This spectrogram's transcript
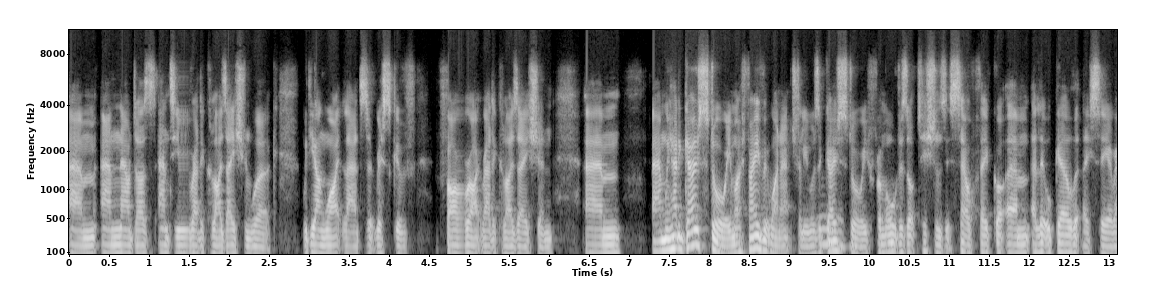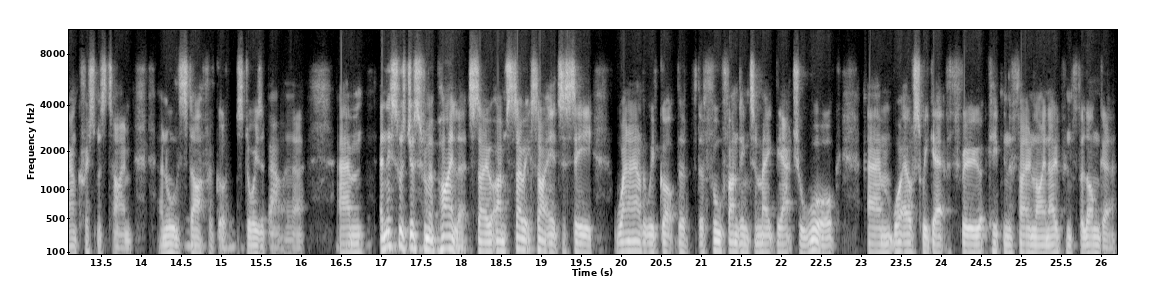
um, and now does anti-radicalization work with young white lads at risk of far-right radicalization. Um, and we had a ghost story. My favourite one actually was a mm. ghost story from Alders Opticians itself. They've got um, a little girl that they see around Christmas time, and all the mm. staff have got stories about her. Um, and this was just from a pilot. So I'm so excited to see when now that we've got the, the full funding to make the actual walk, um, what else we get through keeping the phone line open for longer.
